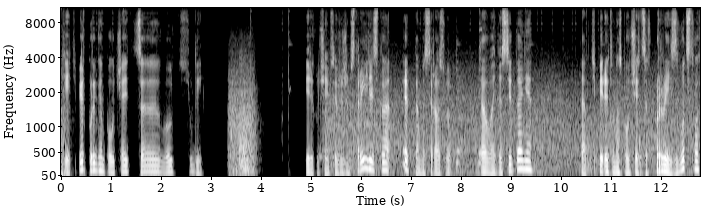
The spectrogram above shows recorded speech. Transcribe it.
окей, теперь прыгаем, получается, вот сюда. Переключаемся в режим строительства. Это мы сразу... Давай, до свидания. Так, теперь это у нас получается в производствах.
